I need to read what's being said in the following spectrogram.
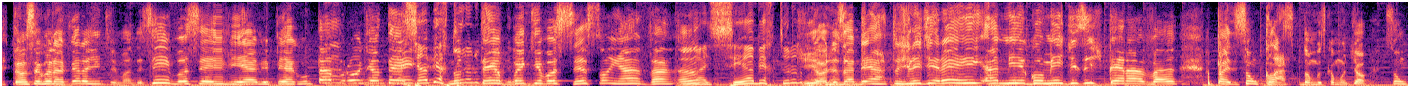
Então, segunda-feira a gente manda. Se você vier me perguntar por onde andei, Vai ser a abertura no do tempo programa. em que você sonhava. hã? Vai ser a abertura do De olhos abertos lhe direi, amigo, me desesperava. Rapaz, isso é um clássico da música mundial. Isso é um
